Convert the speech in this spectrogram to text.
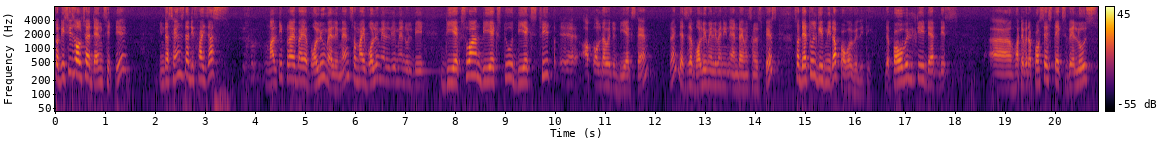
So, this is also a density in the sense that if I just multiply by a volume element, so my volume element will be dx1, dx2, dx3 uh, up all the way to dx10, right. That is the volume element in n dimensional space. So, that will give me the probability. The probability that this uh, whatever the process takes values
